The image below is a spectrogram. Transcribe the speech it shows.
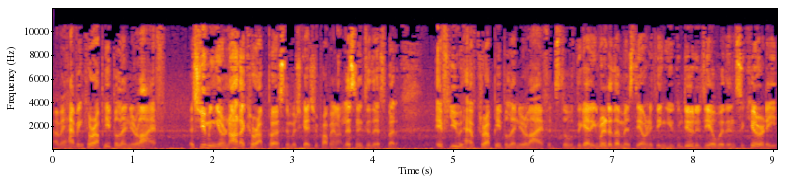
I mean, having corrupt people in your life assuming you're not a corrupt person, in which case you're probably not listening to this, but if you have corrupt people in your life, it's the, the getting rid of them is the only thing you can do to deal with insecurity.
